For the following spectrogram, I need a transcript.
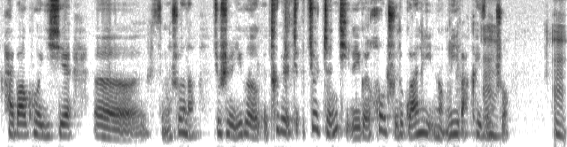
还包括一些呃怎么说呢，就是一个特别就就整体的一个后厨的管理能力吧，可以这么说。嗯。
